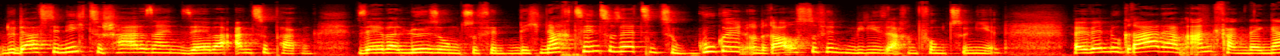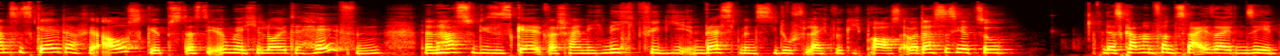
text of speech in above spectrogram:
Du darfst dir nicht zu schade sein, selber anzupacken, selber Lösungen zu finden, dich nachts hinzusetzen, zu googeln und rauszufinden, wie die Sachen funktionieren. Weil wenn du gerade am Anfang dein ganzes Geld dafür ausgibst, dass dir irgendwelche Leute helfen, dann hast du dieses Geld wahrscheinlich nicht für die Investments, die du vielleicht wirklich brauchst. Aber das ist jetzt so das kann man von zwei Seiten sehen.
